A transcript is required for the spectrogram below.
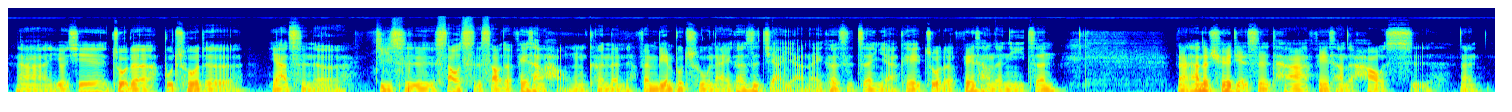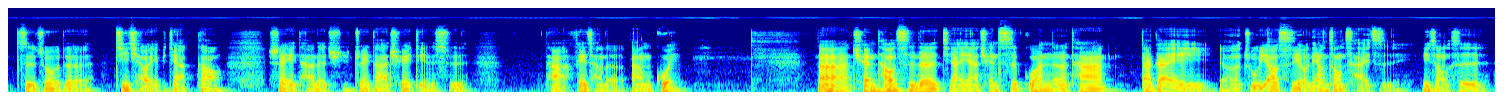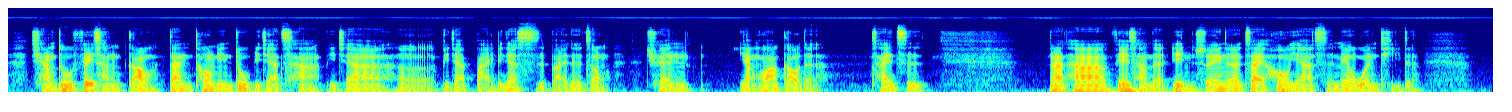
那有些做的不错的牙齿呢，技师烧瓷烧的非常好，我们可能分辨不出哪一颗是假牙，哪一颗是真牙，可以做的非常的拟真。那它的缺点是它非常的耗时，那制作的技巧也比较高，所以它的最大缺点是它非常的昂贵。那全陶瓷的假牙全瓷冠呢，它大概呃主要是有两种材质，一种是强度非常高但透明度比较差，比较呃比较白、比较死白的这种全氧化锆的材质。那它非常的硬，所以呢，在后牙是没有问题的。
